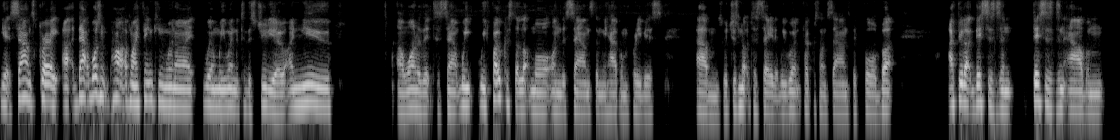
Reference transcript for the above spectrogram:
yeah, it sounds great. Uh, that wasn't part of my thinking when I when we went into the studio. I knew I wanted it to sound. We we focused a lot more on the sounds than we have on previous albums, which is not to say that we weren't focused on sounds before, but I feel like this is an this is an album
